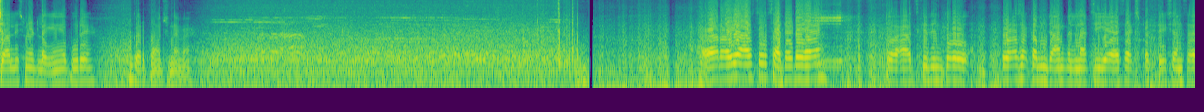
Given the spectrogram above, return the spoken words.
40 मिनट लगेंगे पूरे घर पहुँचने में। और अभी आज तो सैटरडे है तो आज के दिन तो थोड़ा सा कम जाम मिलना चाहिए, ऐसा एक्सपेक्टेशन है।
